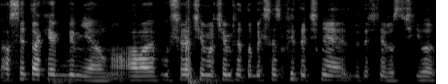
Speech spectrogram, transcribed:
asi tak, jak by měl, no, ale už radši mlčím, že to bych se zbytečně, zbytečně rozčílil.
